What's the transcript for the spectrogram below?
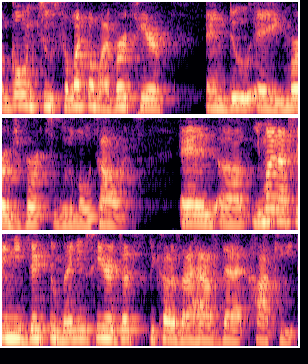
I'm going to select all my verts here and do a merge verts with a low tolerance. And uh, you might not see me dig through menus here just because I have that hotkeyed.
